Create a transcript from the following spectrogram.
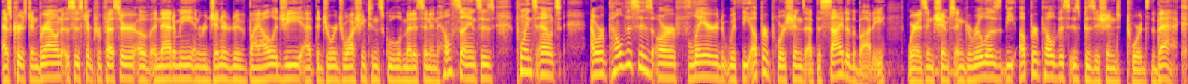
As Kirsten Brown, assistant professor of anatomy and regenerative biology at the George Washington School of Medicine and Health Sciences, points out, our pelvises are flared with the upper portions at the side of the body, whereas in chimps and gorillas, the upper pelvis is positioned towards the back.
